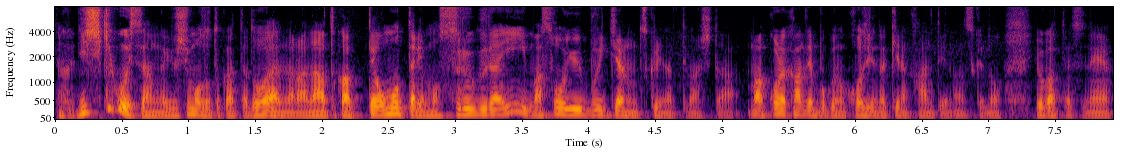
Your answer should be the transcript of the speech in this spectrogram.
なんか錦鯉さんが吉本とかってどうなんだろうなとかって思ったりもするぐらい、まあそういう VTR の作りになってました。まあこれは完全に僕の個人的な観点なんですけど、よかったですね。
